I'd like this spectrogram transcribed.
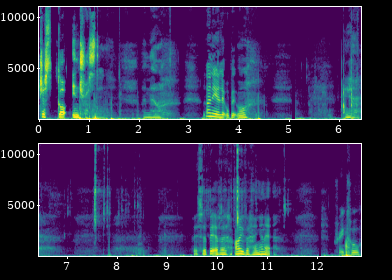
Just got interesting. And now only a little bit more. Yeah. It's a bit of an overhang, isn't it? Pretty cool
